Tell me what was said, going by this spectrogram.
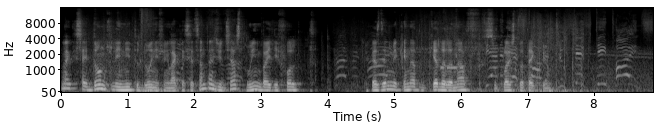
Like I said, I don't really need to do anything. Like I said, sometimes you just win by default. Because then we cannot gather enough supplies to attack you. fallen to 50 points.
